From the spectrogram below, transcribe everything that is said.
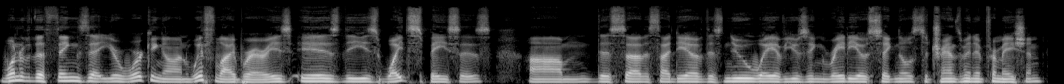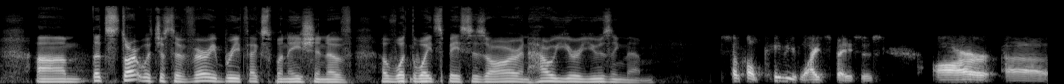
One of the things that you're working on with libraries is these white spaces. Um, this uh, this idea of this new way of using radio signals to transmit information. Um, let's start with just a very brief explanation of of what the white spaces are and how you're using them. So-called TV white spaces are uh,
